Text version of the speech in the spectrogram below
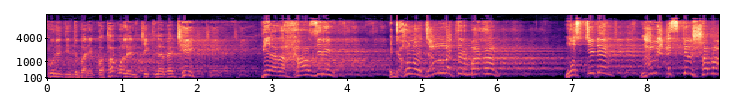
করে দিতে পারে, কথা বলেন ঠিক না বে ঠিক? পেয়ারা হাজির এটা হলো জান্নাতের বাগান। মসজিদের নামে আজকের সভা।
